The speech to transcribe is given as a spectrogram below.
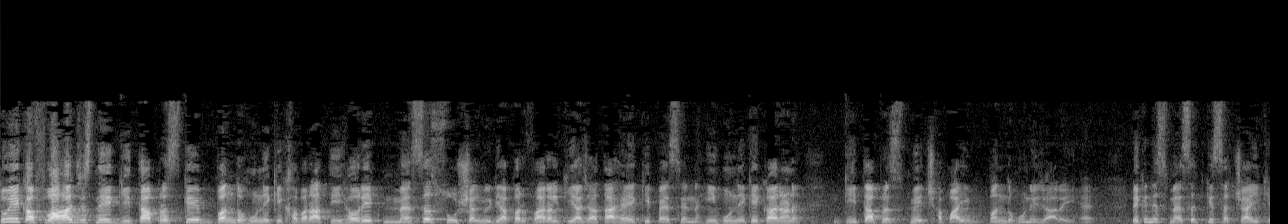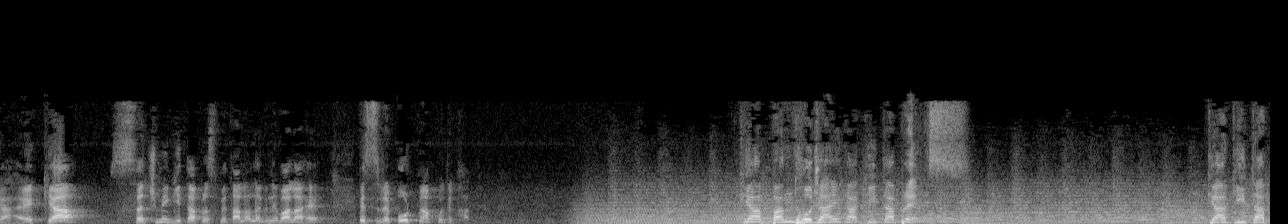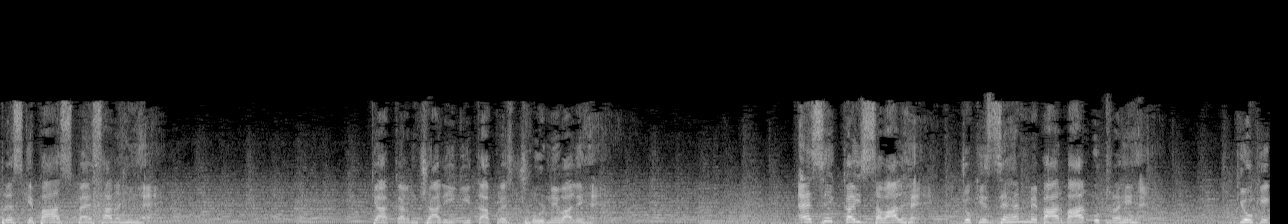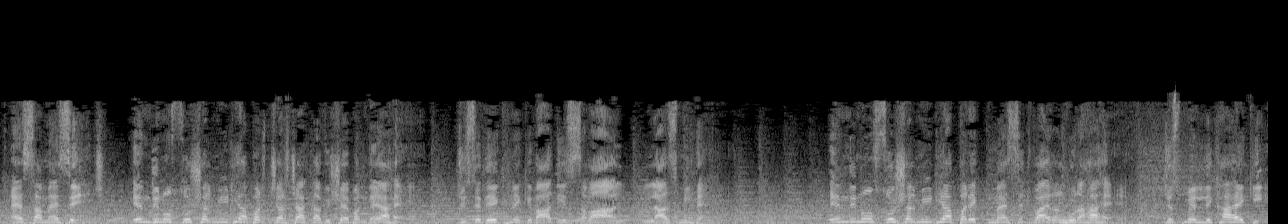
तो एक अफवाह जिसने गीता प्रेस के बंद होने की खबर आती है और एक मैसेज सोशल मीडिया पर वायरल किया जाता है कि पैसे नहीं होने के कारण गीता प्रेस में छपाई बंद होने जा रही है। लेकिन इस मैसेज की सच्चाई क्या है? क्या सच में गीता प्रेस में ताला लगने वाला है? इस रिपोर्ट में आपको दिखाते हैं। क्या बंद हो जाएगा गीता प्रेस? क्या गीता प्रेस के पास पैसा नहीं है? क्या कर्मचारी गीता प्रेस छोड़ने वाले हैं? ऐसे कई सवाल हैं जो कि जहन में बार बार उठ रहे हैं, क्योंकि एक ऐसा मैसेज इन दिनों सोशल मीडिया पर चर्चा का विषय बन गया है, जिसे देखने के बाद ये सवाल लाजमी है। इन दिनों सोशल मीडिया पर एक मैसेज वायरल हो रहा है, जिसमें लिखा है कि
